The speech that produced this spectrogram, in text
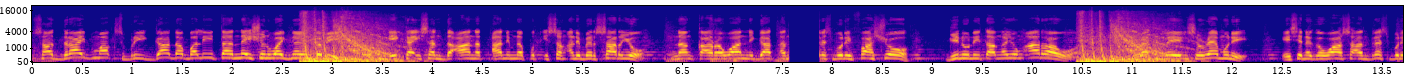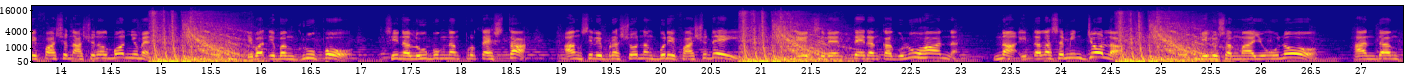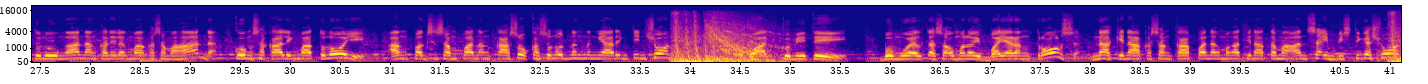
Sa Drive Max Brigada Balita Nationwide ngayong gabi, ika-isandaan at anim na isang anibersaryo ng kaarawan ni Gat Andres Bonifacio, ginunita ngayong araw. Red laying ceremony isinagawa sa Andres Bonifacio National Monument. Iba't ibang grupo sinalubong ng protesta ang selebrasyon ng Bonifacio Day. Insidente ng kaguluhan na itala sa Mindiola. Kilusang Mayo 1, handang tulungan ang kanilang mga kasamahan kung sakaling matuloy ang pagsasampa ng kaso kasunod ng nangyaring tensyon. Quad Committee, bumuelta sa umano'y bayarang trolls na kinakasangkapan ng mga tinatamaan sa investigasyon.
